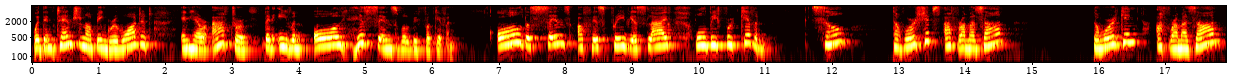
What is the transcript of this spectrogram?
with intention of being rewarded in hereafter, then even all his sins will be forgiven. All the sins of his previous life will be forgiven. So, the worships of Ramadan, the working of Ramadan,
